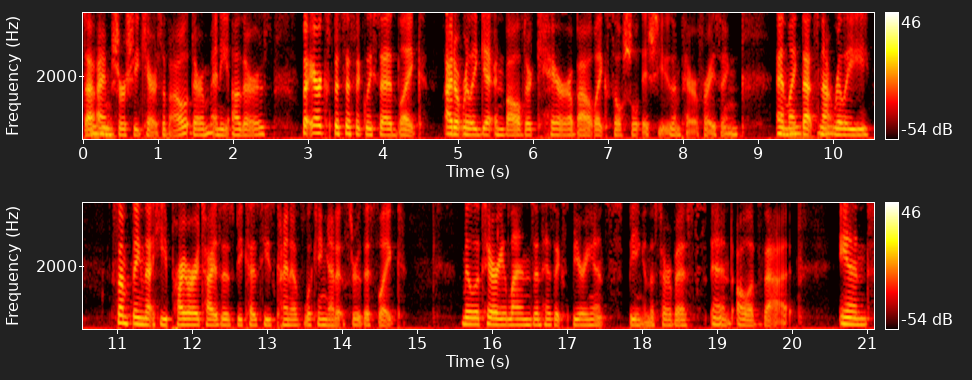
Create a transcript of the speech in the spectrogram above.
that mm-hmm. i'm sure she cares about. There are many others. But eric specifically said like i don't really get involved or care about like social issues i'm paraphrasing and mm-hmm. like that's not really something that he prioritizes because he's kind of looking at it through this like military lens and his experience being in the service and all of that. And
